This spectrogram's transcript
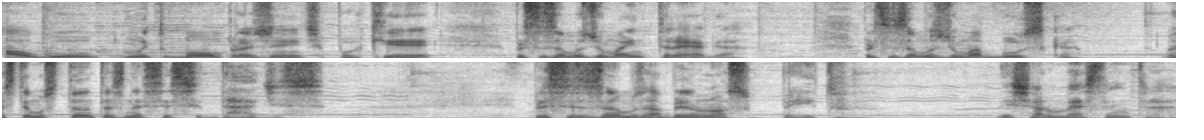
Algo muito bom pra gente, porque precisamos de uma entrega Precisamos de uma busca. Nós temos tantas necessidades. Precisamos abrir o nosso peito, deixar o Mestre entrar.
